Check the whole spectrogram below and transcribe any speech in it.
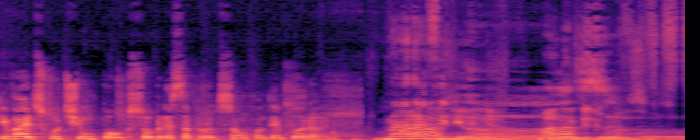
que vai discutir um pouco sobre essa produção contemporânea. Maravilhoso! Maravilhoso!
